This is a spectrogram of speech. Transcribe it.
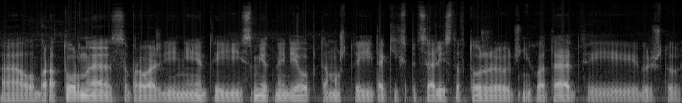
э, лабораторное сопровождение, это и сметное дело, потому что и таких специалистов тоже очень не хватает. И говорю, что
